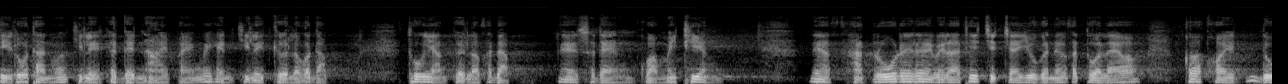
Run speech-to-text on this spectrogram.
ติรู้ทันว่ากิเลสกระเด็นหายไป ไม่เห็นกิเลสเกิดแล้วก็ดับ ทุกอย่างเกิดแล้วก็ดับนี่แสดงความไม่เที่ยง เนี่ยหัดรู้เรื่อยๆเวลาที่จิตใจอยู่กับเนื้อกับตัวแล้ว ก็คอยดู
